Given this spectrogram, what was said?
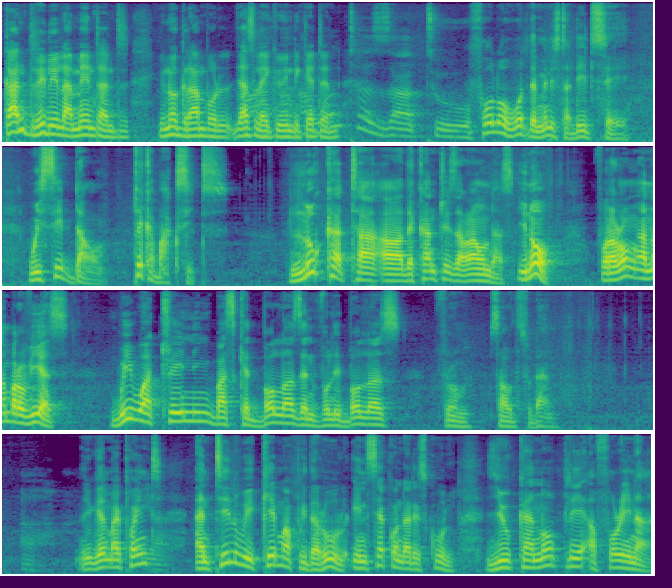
can't really lament and, you know, grumble, just like you indicated. I want us uh, to follow what the minister did say. We sit down, take a back seat, look at uh, uh, the countries around us. You know, for a long a number of years, we were training basketballers and volleyballers from South Sudan. You get my point? Until we came up with a rule in secondary school, you cannot play a foreigner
